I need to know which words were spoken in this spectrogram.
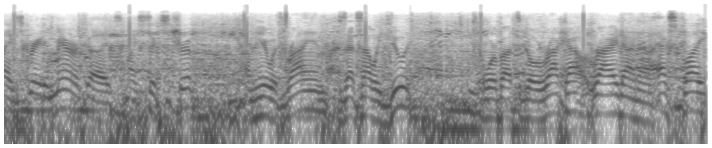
Flags Great America. It's my sixth trip. I'm here with Ryan because that's how we do it. We're about to go rock out, ride on an X Flight,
